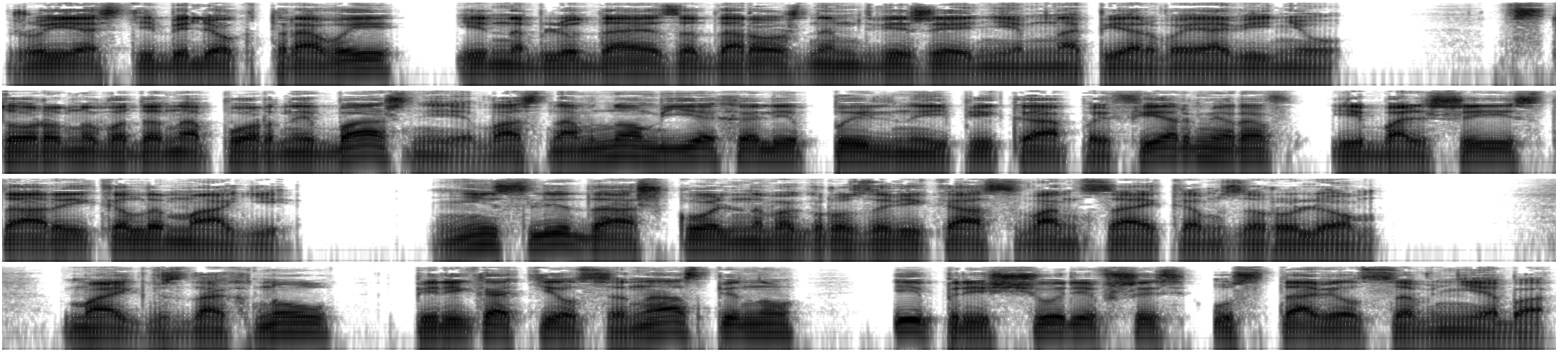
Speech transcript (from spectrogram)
жуя стебелек травы и наблюдая за дорожным движением на Первой авеню. В сторону водонапорной башни в основном ехали пыльные пикапы фермеров и большие старые колымаги. Ни следа школьного грузовика с вансайком за рулем. Майк вздохнул, перекатился на спину и, прищурившись, уставился в небо.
